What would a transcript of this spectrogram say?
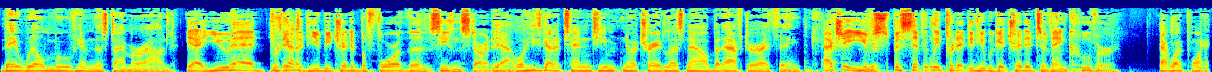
they will move him this time around. Yeah, you had predicted a- he'd be traded before the season started. Yeah, well, he's got a 10 team no trade list now, but after I think Actually, you specifically predicted he would get traded to Vancouver. at what point?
